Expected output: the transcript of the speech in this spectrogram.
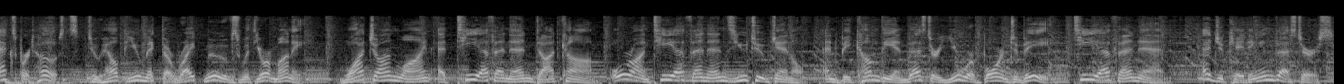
expert hosts to help you make the right moves with your money. Watch online at TFNN.com or on TFNN's YouTube channel and become the investor you were born to be. TFNN, educating investors.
